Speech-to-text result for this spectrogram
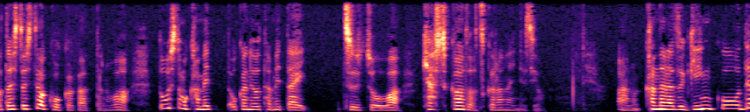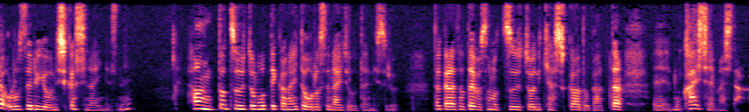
私としては効果があったのはどうしてもお金を貯めたい通帳はキャッシュカードは作らないんですよ。あの必ず銀行で下ろせるようにしかしないんですね。半と通帳持っていかないと下ろせない状態にする。だから例えばその通帳にキャッシュカードがあったら、えーもう返しちゃいました。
